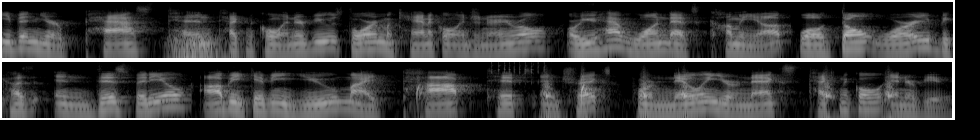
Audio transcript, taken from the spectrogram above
even your past 10 technical interviews for a mechanical engineering role, or you have one that's coming up, well, don't worry because in this video, I'll be giving you my top tips and tricks for nailing your next technical interview.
